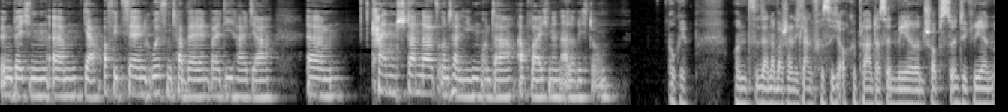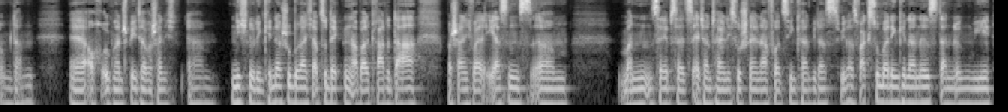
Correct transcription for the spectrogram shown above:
irgendwelchen ähm, ja, offiziellen Größentabellen, weil die halt ja ähm, keinen Standards unterliegen und da abweichen in alle Richtungen. Okay und dann wahrscheinlich langfristig auch geplant, das in mehreren Shops zu integrieren, um dann äh, auch irgendwann später wahrscheinlich ähm, nicht nur den Kinderschuhbereich abzudecken, aber gerade da wahrscheinlich, weil erstens ähm, man selbst als Elternteil nicht so schnell nachvollziehen kann, wie das, wie das Wachstum bei den Kindern ist, dann irgendwie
